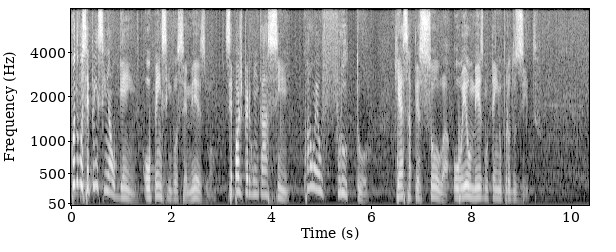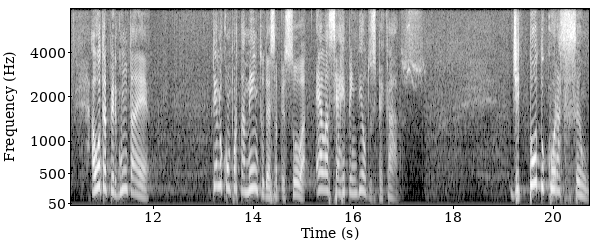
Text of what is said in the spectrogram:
Quando você pensa em alguém ou pensa em você mesmo, você pode perguntar assim: qual é o fruto que essa pessoa ou eu mesmo tenho produzido? A outra pergunta é: pelo comportamento dessa pessoa, ela se arrependeu dos pecados? De todo o coração,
